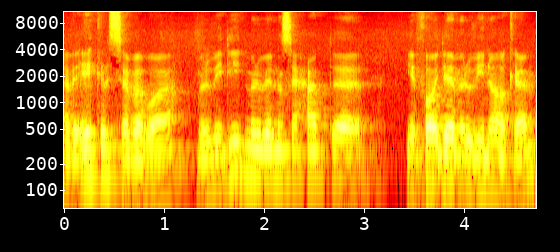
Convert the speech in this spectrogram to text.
أو ایکل سبب وا مروی دید مروی نصیحت آه، یه فایده مروی ناکن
